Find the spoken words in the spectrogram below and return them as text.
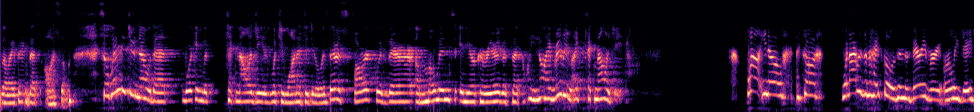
So I think that's awesome. So when did you know that working with technology is what you wanted to do? Was there a spark? Was there a moment in your career that said, oh, you know, I really like technology? Well, you know, so when I was in high school, it was in the very, very early days,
